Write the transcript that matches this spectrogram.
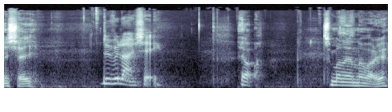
En tjej. Du vill ha en tjej? Ja. Så man är en av varje.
